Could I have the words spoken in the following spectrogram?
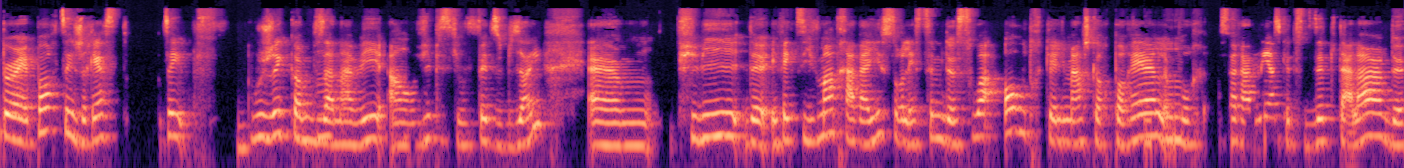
peu importe, je reste bouger comme vous mm-hmm. en avez envie puis ce qui vous fait du bien. Euh, puis de effectivement travailler sur l'estime de soi autre que l'image corporelle mm-hmm. pour se ramener à ce que tu disais tout à l'heure de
